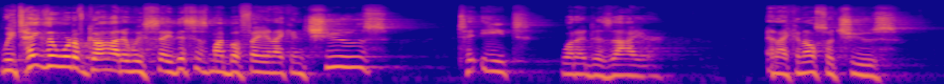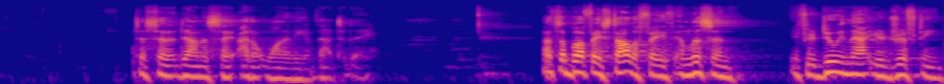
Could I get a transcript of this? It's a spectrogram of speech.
We take the word of God and we say, This is my buffet, and I can choose to eat what I desire. And I can also choose to set it down and say, I don't want any of that today. That's a buffet style of faith. And listen, if you're doing that, you're drifting.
